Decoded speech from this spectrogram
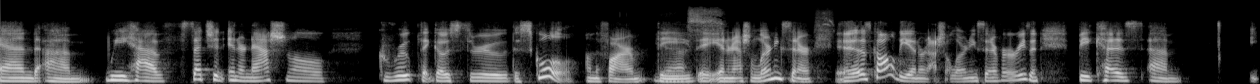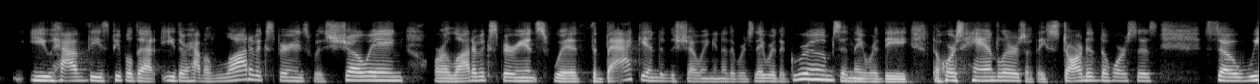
And um, we have such an international group that goes through the school on the farm, the yes. the International Learning Center. It is called the International Learning Center for a reason because um, you have these people that either have a lot of experience with showing or a lot of experience with the back end of the showing. In other words they were the grooms and they were the the horse handlers or they started the horses. So we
